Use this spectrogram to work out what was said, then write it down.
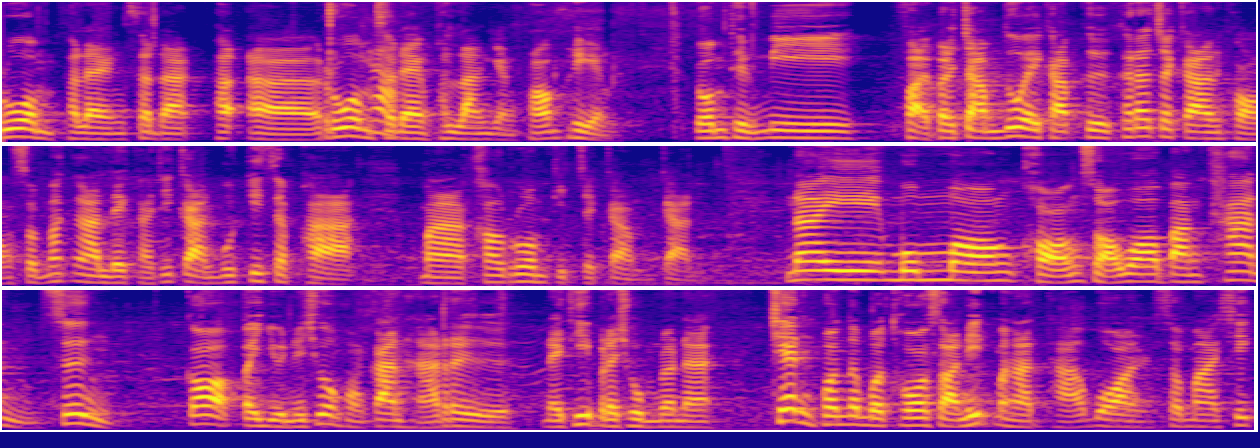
ร่วมแพลงแสดงร่วมแสดงพลังอย่างพร้อมเพรียง รวมถึงมี ฝ่ายประจำด้วยครับ คือข้าราชการของสำนักงานเลขาธิการวุฒิสภามาเข้าร่วมกิจกรรมกัน ในมุมมองของสวบางท่าน ซึ่งก็ไปอยู่ในช่วงของการหารือในที่ประชุมแล้วนะ เช่นพลตำรวจโทสานิตมหาถาวร สมาชิก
